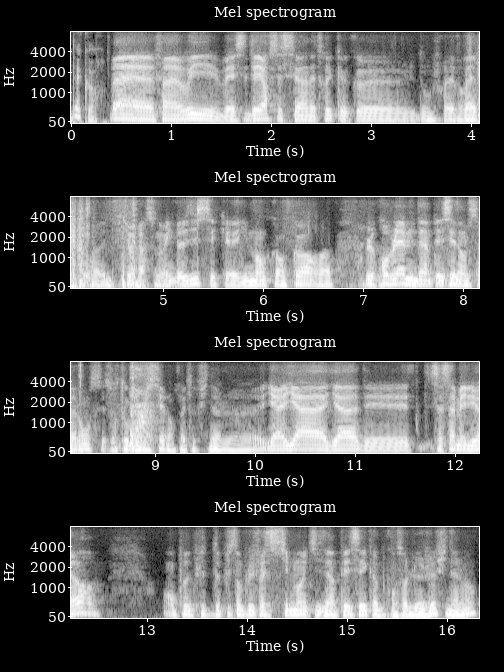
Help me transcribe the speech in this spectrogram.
D'accord. Bah, Enfin oui, mais c'est- d'ailleurs c'est c'est un des trucs que, que- dont je rêverais pour euh, une future version de Windows 10, c'est qu'il manque encore euh, le problème d'un PC dans le salon, c'est surtout le logiciel en fait au final. Euh, Il y a, il y a, il y a des, ça s'améliore. On peut plus- de plus en plus facilement utiliser un PC comme console de jeu finalement,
